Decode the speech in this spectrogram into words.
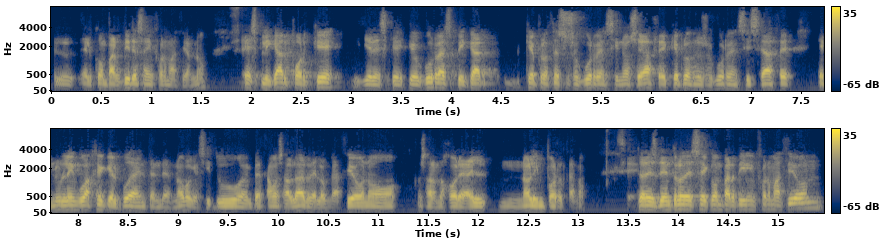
el, compartir esa información, ¿no? Explicar por qué quieres que, ocurra, explicar qué procesos ocurren si no se hace, qué procesos ocurren si se hace en un lenguaje que él pueda entender, ¿no? Porque si tú empezamos a hablar de elongación o, pues a lo mejor a él no le importa, ¿no? Entonces, dentro de ese compartir información,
